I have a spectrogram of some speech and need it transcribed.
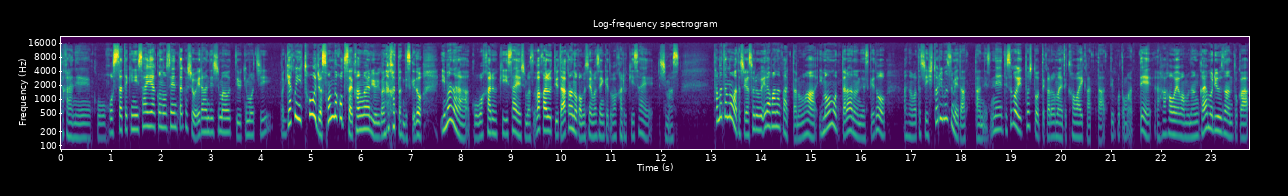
だからねこう発作的に最悪の選択肢を選んでしまうっていう気持ち逆に当時はそんなことさえ考える余裕がなかったんですけど今ならこう分かる気さえします。分かるって言ったらあかんのかもしれませんけど分かる気さえします。たまたま私がそれを選ばなかったのは今思ったらなんですけどあの私一人娘だったんですね。ですごい年取ってから生まれて可愛かったっていうこともあって母親はもう何回も流産とか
